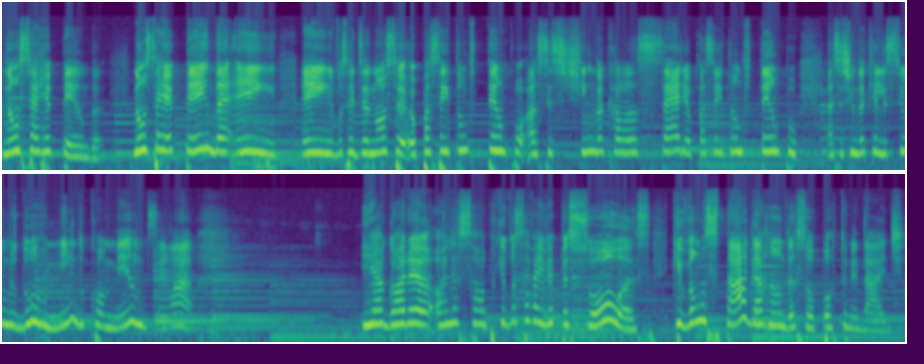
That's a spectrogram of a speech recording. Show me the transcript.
Não se arrependa. Não se arrependa em, em você dizer, nossa, eu passei tanto tempo assistindo aquela série, eu passei tanto tempo assistindo aqueles filmes, dormindo, comendo, sei lá. E agora, olha só, porque você vai ver pessoas que vão estar agarrando essa oportunidade.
